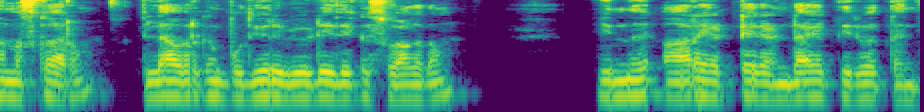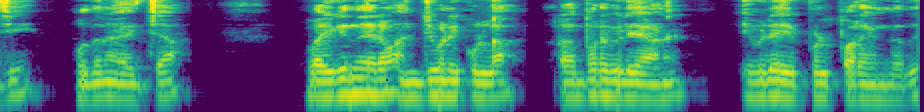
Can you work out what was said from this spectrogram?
നമസ്കാരം. എല്ലാവർക്കും പുതിയൊരു വീഡിയോയിലേക്ക് സ്വാഗതം. ഇന്ന് ആറ് എട്ട് രണ്ടായിരത്തി ഇരുപത്തഞ്ച് ബുധനാഴ്ച വൈകുന്നേരം അഞ്ച് മണിക്കുള്ള റബ്ബർ വിലയാണ് ഇവിടെ ഇപ്പോൾ പറയുന്നത്.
